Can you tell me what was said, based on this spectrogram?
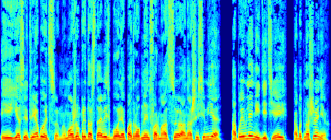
И если требуется, мы можем предоставить более подробную информацию о нашей семье, о появлении детей, об отношениях.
